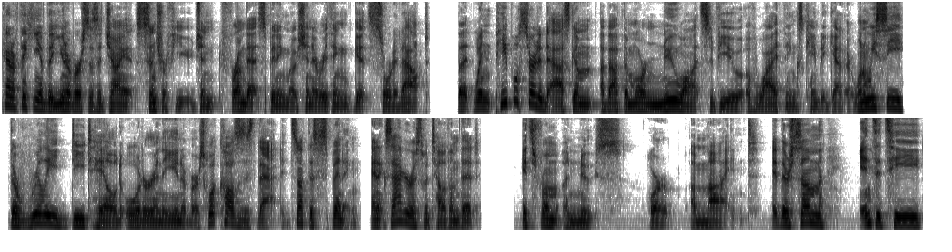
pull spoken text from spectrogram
Kind of thinking of the universe as a giant centrifuge, and from that spinning motion, everything gets sorted out. But when people started to ask him about the more nuanced view of why things came together, when we see the really detailed order in the universe, what causes that? It's not the spinning. And Anaxagoras would tell them that it's from a nous or a mind. There's some entity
